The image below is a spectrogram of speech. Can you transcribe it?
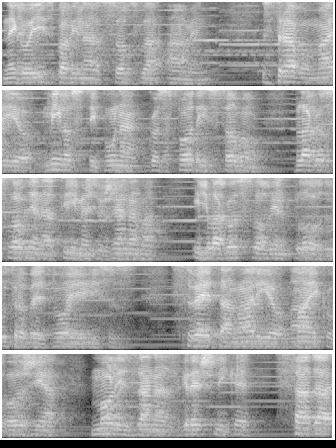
nego izbavi nas od zla. Amen. Zdravo Mario, milosti puna, gospodin s tobom, blagoslovljena ti među ženama i blagoslovljen plod utrobe tvoje, Isus. Sveta Mario, Majko Božja, moli za nas grešnike, sada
